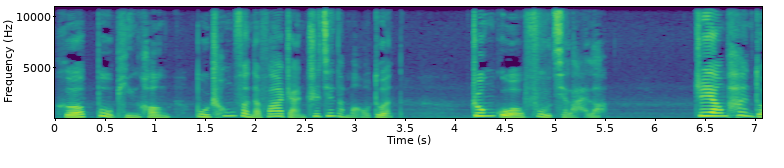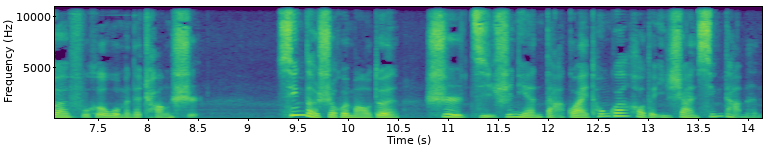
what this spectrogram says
和不平衡、不充分的发展之间的矛盾。中国富起来了，这样判断符合我们的常识。新的社会矛盾是几十年打怪通关后的一扇新大门。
